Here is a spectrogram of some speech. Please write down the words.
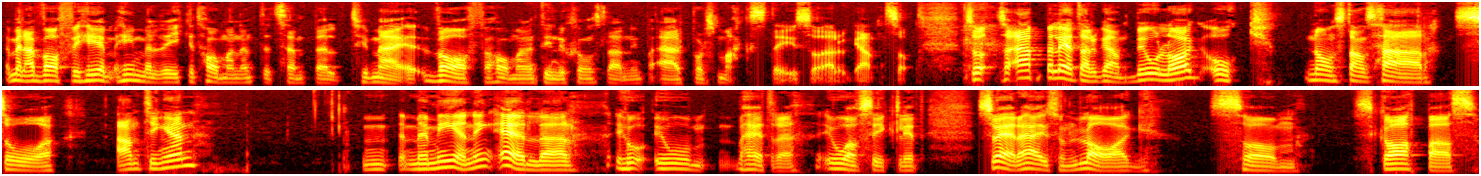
jag menar varför him himmelriket har man inte till exempel till mig, Varför har man inte induktionsladdning på AirPods Max? Det är ju så arrogant. Så. Så, så Apple är ett arrogant bolag och någonstans här så antingen med mening eller o, o, vad heter det? oavsiktligt så är det här ju som lag som skapas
